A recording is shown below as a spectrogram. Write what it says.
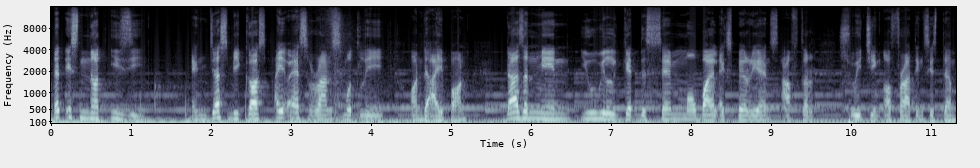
that is not easy. And just because iOS runs smoothly on the iPhone doesn't mean you will get the same mobile experience after switching operating system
